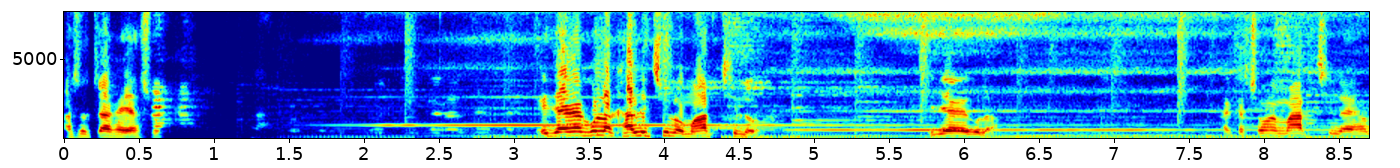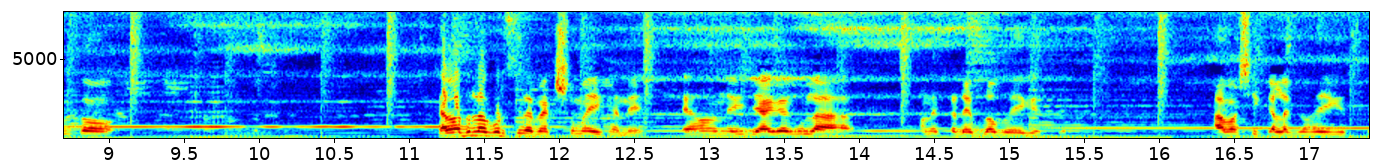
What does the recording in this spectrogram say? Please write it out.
আসো, চা খাই, আসো। এই জায়গাগুলো খালি ছিল, মাঠ ছিল। এই জায়গাগুলা। একটা সময় মাঠ ছিল, এখন তো খেলাধুলা করছিলাম এক সময় এখানে। এখন এই জায়গাগুলা অনেকটা ডেভেলপ হয়ে গেছে। আবাসিক এলাকা হয়ে গেছে,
